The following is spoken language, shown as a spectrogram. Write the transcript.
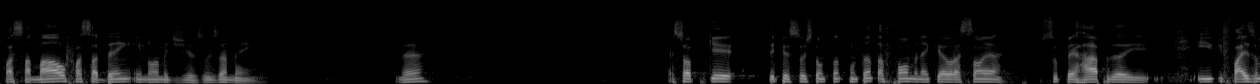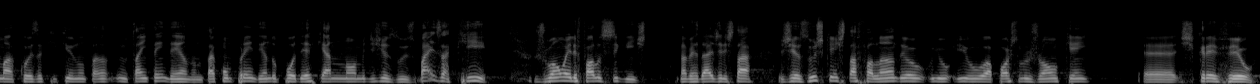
faça mal, faça bem, em nome de Jesus, amém. Né? É só porque tem pessoas que estão com tanta fome, né, que a oração é super rápida e, e, e faz uma coisa que, que não está não tá entendendo, não está compreendendo o poder que há no nome de Jesus. Mas aqui, João ele fala o seguinte: na verdade, ele está Jesus quem está falando e o, e o, apóstolo João quem é, escreveu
